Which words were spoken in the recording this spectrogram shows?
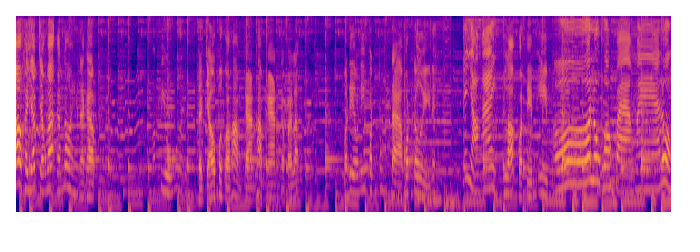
เอาขยับจังหวะกันหน่อยนะครับ มาปิวเว้ยแต่เจ้าเพื่อก็ห้ามการห้ามงานกันไปละประเดี๋ยวนี้ปดตาปดเตยนี่นี่อย่างไงรับบัดเต็มอิ่มเออลูกมองฝางแม่ลูก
